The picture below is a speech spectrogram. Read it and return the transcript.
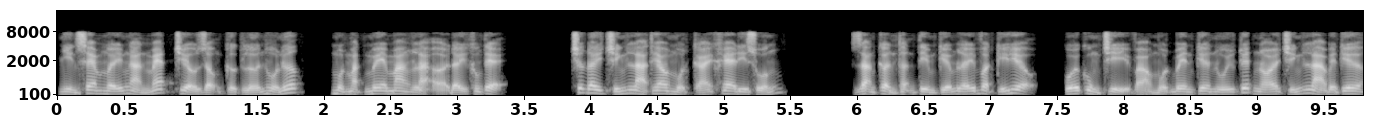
nhìn xem mấy ngàn mét chiều rộng cực lớn hồ nước, một mặt mê mang là ở đây không tệ. Trước đây chính là theo một cái khe đi xuống. Dàn cẩn thận tìm kiếm lấy vật ký hiệu, cuối cùng chỉ vào một bên kia núi tuyết nói chính là bên kia.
